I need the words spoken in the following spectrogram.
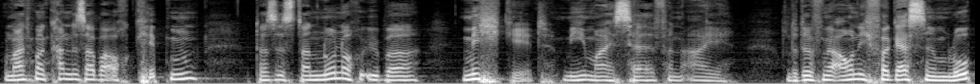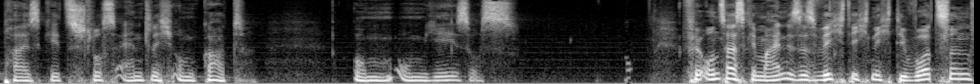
Und manchmal kann es aber auch kippen, dass es dann nur noch über mich geht. Me, myself and I. Und da dürfen wir auch nicht vergessen, im Lobpreis geht es schlussendlich um Gott, um, um Jesus. Für uns als Gemeinde ist es wichtig, nicht die Wurzeln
